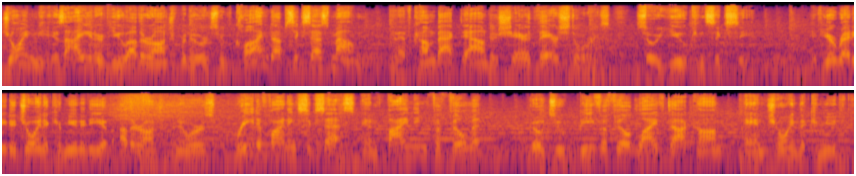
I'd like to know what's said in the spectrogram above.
Join me as I interview other entrepreneurs who've climbed up Success Mountain and have come back down to share their stories so you can succeed. If you're ready to join a community of other entrepreneurs redefining success and finding fulfillment, go to BeFulfilledLife.com and join the community.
